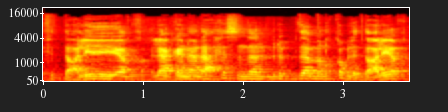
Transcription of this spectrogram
في التعليق. لكن أنا أحس أن بنبدأ من قبل التعليق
